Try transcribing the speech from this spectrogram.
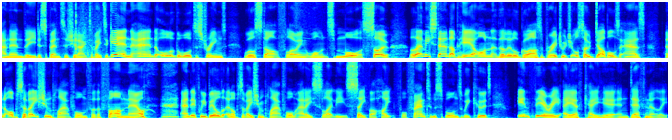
and then the dispenser should activate again, and all of the water streams will start flowing once more. So, let me stand up here on the little glass bridge, which also doubles as an observation platform for the farm now, and if we build an observation platform at a slightly safer height for phantom spawns, we could, in theory, AFK here indefinitely.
